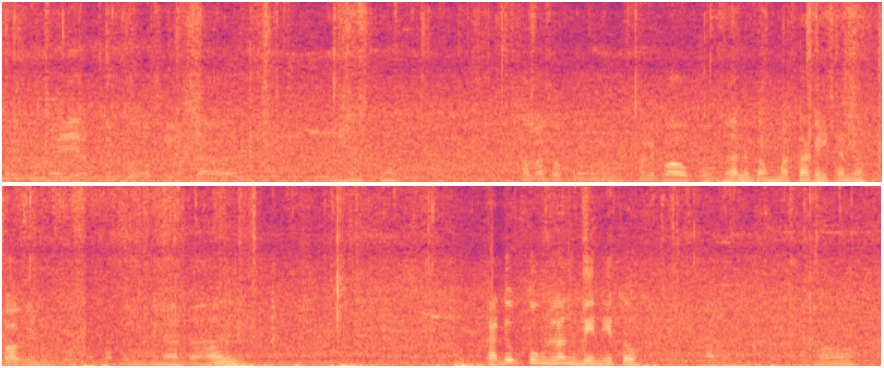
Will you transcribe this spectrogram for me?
Medyo mahirap din po kasi yung daan. Talaga pong, halimbawa po, Talagang matarik ano. bagay niyo po sa maging dinadaan. Ay. Kadugtong lang din ito. Oo. Matarik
